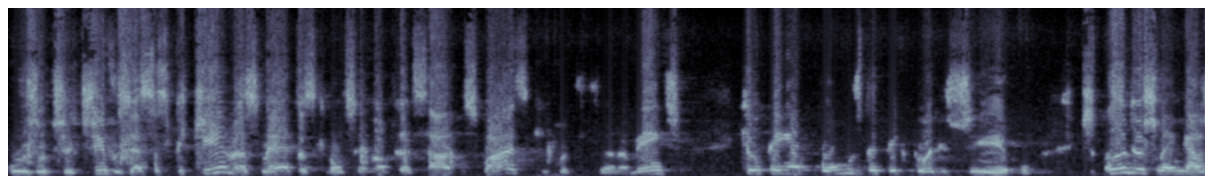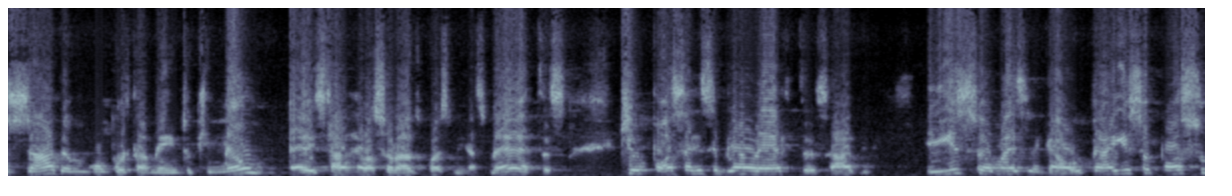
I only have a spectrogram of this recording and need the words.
os objetivos, essas pequenas metas que vão sendo alcançadas quase que cotidianamente, que eu tenha bons detectores de erro. De quando eu estiver engajada num comportamento que não é, está relacionado com as minhas metas, que eu possa receber alertas, sabe? E isso é o mais legal. Para isso eu posso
